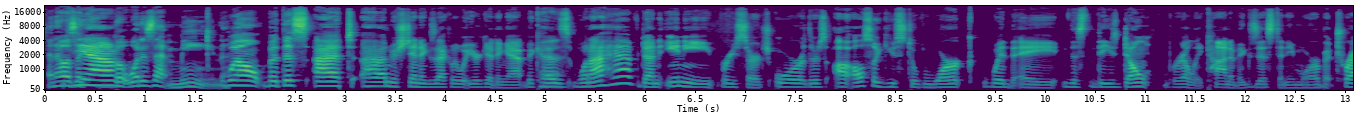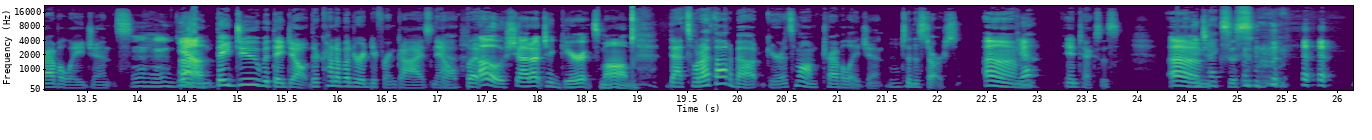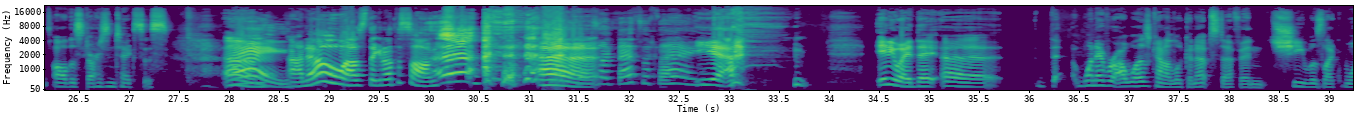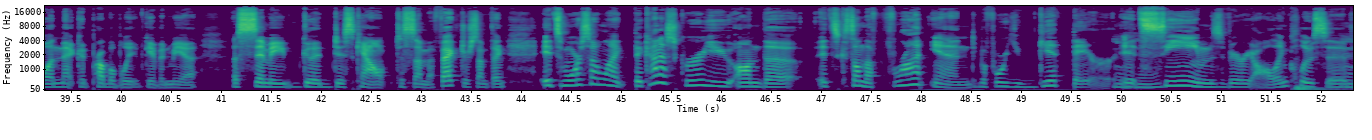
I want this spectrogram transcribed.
And I was like, Yeah. "But what does that mean?" Well, but this I, t- I understand exactly what you're getting at because when I have done any research or there's I also used to work with a this these don't really kind of exist anymore, but travel agents. Mm-hmm, yeah. they do, but they don't. They're kind of under a different guise now. But oh, shout out to Garrett's mom. that's what I thought about Garrett's mom, travel agent to the stars. Um, Yeah. in Texas. Um, in Texas. all the stars in Texas. Um, hey, I know. I was thinking about the song. Uh, I was uh, like, "That's a thing." yeah anyway they uh th- whenever i was kind of looking up stuff and she was like one that could probably have given me a, a semi good discount to some effect or something. It's more so like they kind of screw you on the it's because on the front end before you get there it seems very all inclusive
